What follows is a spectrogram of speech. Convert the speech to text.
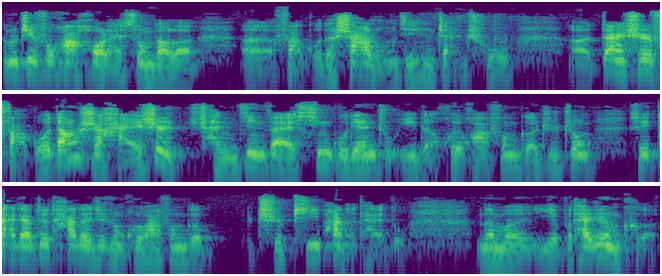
那么这幅画后来送到了呃法国的沙龙进行展出，呃，但是法国当时还是沉浸在新古典主义的绘画风格之中，所以大家对他的这种绘画风格持批判的态度，那么也不太认可。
